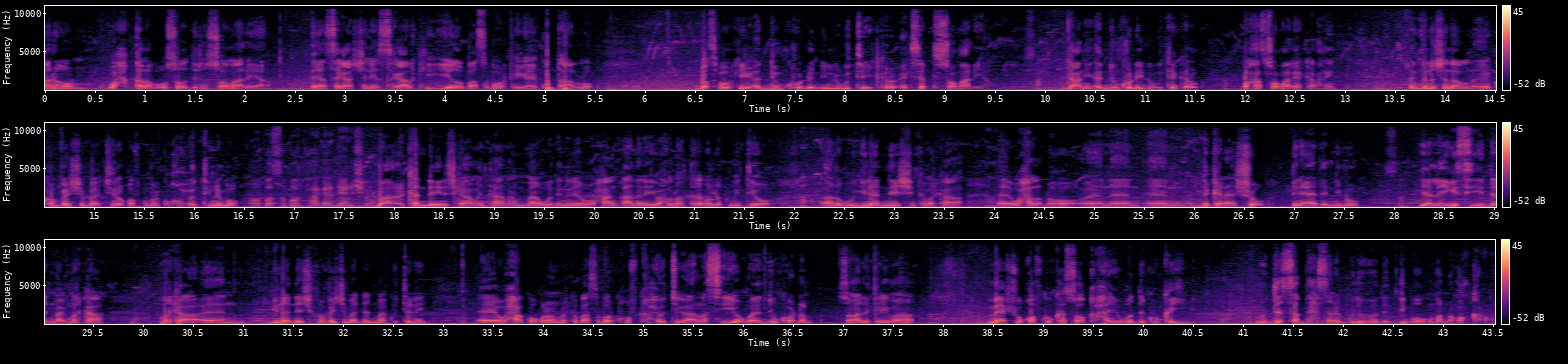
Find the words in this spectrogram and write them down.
anigoon wax qalaba u dirin soomaaliya ayaan sagaashan iyo sagaalkii iyadoo baasaboorkayga ay ku taallo. Baasaboorkayga adduunkao dhan in lagu tegi karo except soomaaliya. Yacni adduunkao dhan in lagu tegi karo waxaan soomaaliya ka ahayn international convention baa jira. Qofku markuu qaxootinimo kan dhanishka intaanan maan wadanin waxaan qaadanaya wax la dhaho travel document oo anigu united nationka markaa waxa la dhaho deganaansho bini aadannimo yaa la iga siiyey denmark. Markaa marka united nation convention baa denmark ku tegey waxaa ku qoran marka baasaboorka qofka qaxootiga la siiyo. Waa adduunka oo dhan soomaalida keliya maaha meeshuu qofku ka soo qaxay waddanku ka yimid muddo saddex sano gudahooda dib uguma noqon karo.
